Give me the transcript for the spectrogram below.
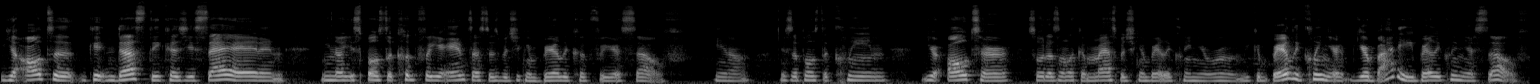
your altar getting dusty because you're sad and, you know, you're supposed to cook for your ancestors, but you can barely cook for yourself. You know, you're supposed to clean your altar so it doesn't look a mess, but you can barely clean your room. You can barely clean your, your body, barely clean yourself.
